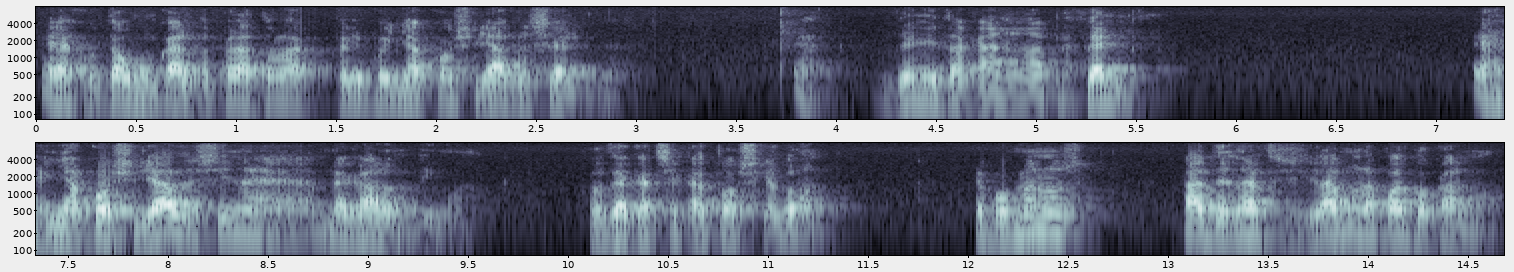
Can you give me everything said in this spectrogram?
Έχω, το έχουν κάνει εδώ πέρα τώρα περίπου 900.000 Έλληνες. Ε, δεν είδα κανένα να πεθαίνει. Ε, 900.000 είναι μεγάλο δείγμα. Το 10% σχεδόν. Επομένως, άντε να έρθει η σειρά μου να πάω το κάνω.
